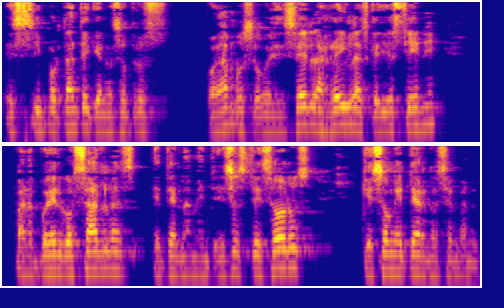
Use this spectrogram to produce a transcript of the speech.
Es importante que nosotros podamos obedecer las reglas que Dios tiene para poder gozarlas eternamente. Esos tesoros que son eternos, hermanos.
